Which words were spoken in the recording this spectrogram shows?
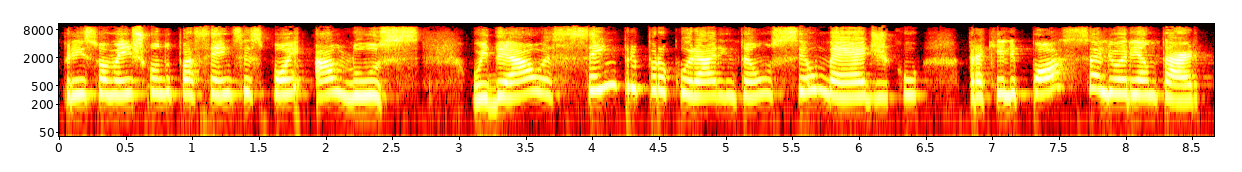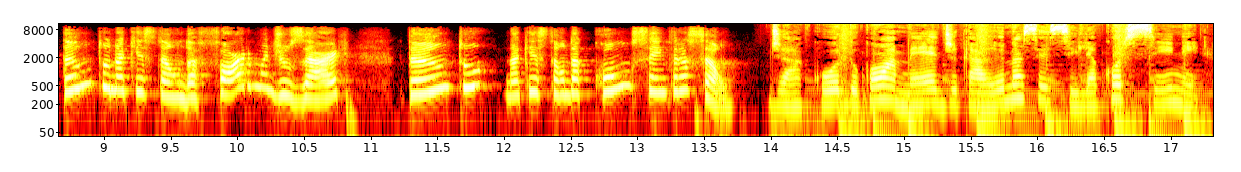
principalmente quando o paciente se expõe à luz. O ideal é sempre procurar então o seu médico para que ele possa lhe orientar tanto na questão da forma de usar, tanto na questão da concentração. De acordo com a médica Ana Cecília Corsini,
